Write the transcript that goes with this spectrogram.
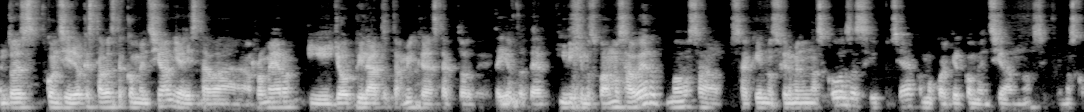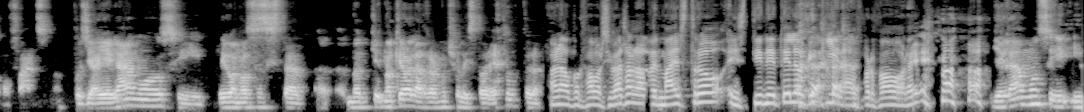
Entonces coincidió que estaba esta convención y ahí estaba Romero y yo Pilato también, que era este actor de Day of the Dead. Y dijimos, vamos a ver, vamos a, pues, que nos firmen unas cosas y pues ya como cualquier convención, ¿no? Si fuimos como fans, ¿no? Pues ya llegamos y digo, no sé si está, no, no quiero alargar mucho la historia, ¿no? Pero... No, por favor, si vas a hablar del maestro, estínete lo que quieras, por favor, ¿eh? Llegamos y,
